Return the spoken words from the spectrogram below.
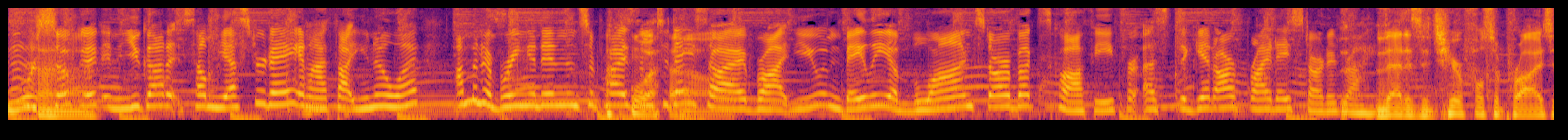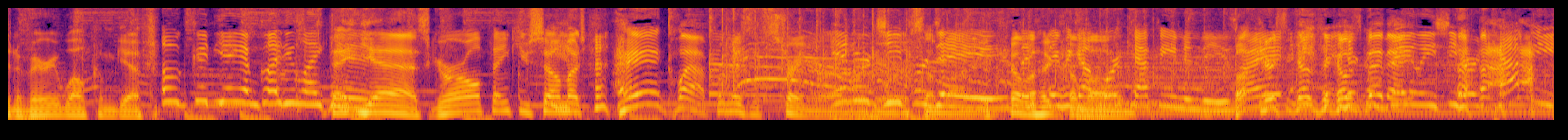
were so good. And you got it some yesterday. And I thought, you know what? I'm going to bring it in and surprise them today. So I brought you and Bailey a blonde Starbucks coffee for us to get our Friday started right. That is a cheerful surprise and a very welcome gift. Oh, good. Yay. I'm glad you like Thank- it. yes, girl. Thank you so much. Hand clap for Mrs. Stringer. Energy for Somebody. days. Come they on, say we got more caffeine in these, Oh, right? here she comes. Here comes Bailey. She heard caffeine.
